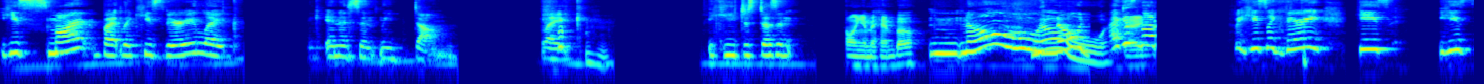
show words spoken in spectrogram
he's smart, but like he's very like, like innocently dumb. Like Mhm. he just doesn't. Calling him a himbo. No, no, No. I guess Dag. not. But he's like very. He's he's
